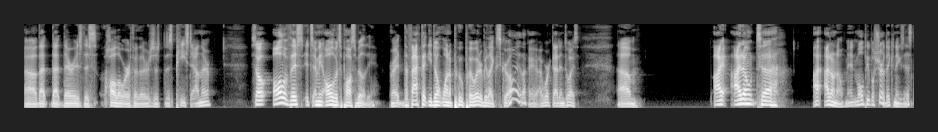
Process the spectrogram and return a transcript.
uh, that that there is this hollow Earth or there's this, this piece down there. So all of this, it's I mean, all of it's a possibility, right? The fact that you don't want to poo poo it or be like, screw, oh look, I, I worked that in twice. Um, I I don't uh, I I don't know, man. Mole people, sure, they can exist.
